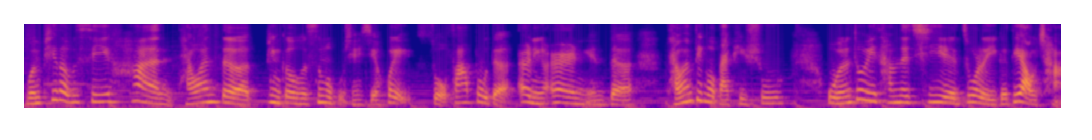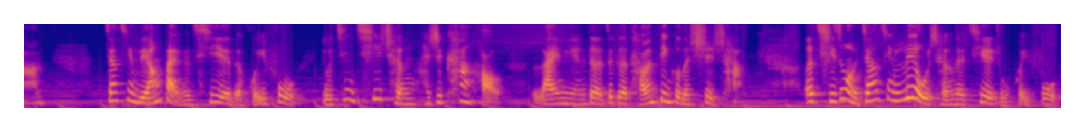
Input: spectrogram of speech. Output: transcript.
我们 PwC 和台湾的并购和私募股权协会所发布的二零二二年的台湾并购白皮书，我们对于他们的企业做了一个调查。将近两百个企业的回复，有近七成还是看好来年的这个台湾并购的市场，而其中有将近六成的企业主回复，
